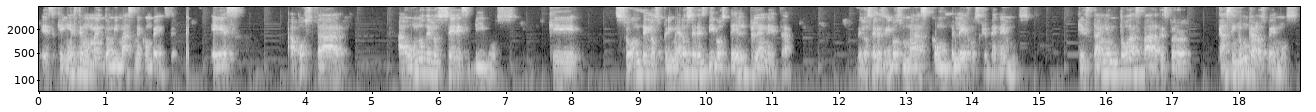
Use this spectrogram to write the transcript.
es que en este momento a mí más me convence? Es apostar a uno de los seres vivos que son de los primeros seres vivos del planeta, de los seres vivos más complejos que tenemos, que están en todas partes, pero casi nunca los vemos,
